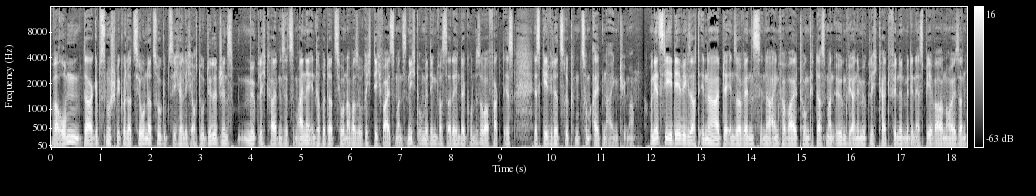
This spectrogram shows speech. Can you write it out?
Warum? Da gibt es nur Spekulation dazu, gibt es sicherlich auch Due Diligence-Möglichkeiten, ist jetzt meine Interpretation, aber so richtig weiß man es nicht unbedingt, was da der Hintergrund ist, aber Fakt ist, es geht wieder zurück zum alten Eigentümer. Und jetzt die Idee, wie gesagt, innerhalb der Insolvenz in der Eigenverwaltung, dass man irgendwie eine Möglichkeit findet, mit den SB-Warenhäusern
